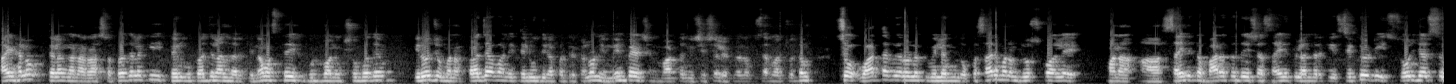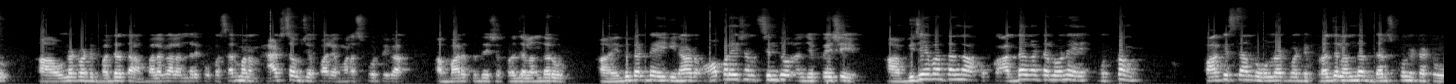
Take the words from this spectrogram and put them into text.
Hi hello Telangana రాష్ట్ర ప్రజలకి తెలుగు ప్రజలందరికీ నమస్తే గుడ్ మార్నింగ్ శుభోదయం. ఈ రోజు మన ప్రజావాణి తెలుగు దినపత్రికలోని మెయిన్ పేజ్ వార్తా విశేషాలు ఎట్లా ఒకసారి మనం చూద్దాం. సో వార్తా వివరాలకు వెళ్ళే ముందు ఒకసారి మనం చూసుకోవాలి మన ఆ, సైనిక భారతదేశ సైనికులందరికీ సెక్యూరిటీ సోల్జర్స్ ఉన్నటువంటి భద్రత బలగాలందరికీ ఒకసారి మనం హ్యాట్స్ ఆఫ్ చెప్పాలి మనస్ఫూర్తిగా ఆ భారతదేశ ప్రజలందరూ. ఎందుకంటే ఈనాడు ఆపరేషన్ సింధూర్ అని చెప్పేసి ఆ, విజయవంతంగా ఒక అర్ధ గంటలోనే మొత్తం పాకిస్తాన్లో ఉన్నటువంటి ప్రజలందరూ దర్చుకునేటట్టు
